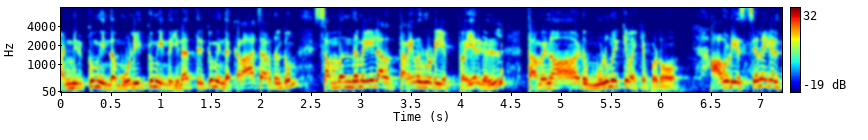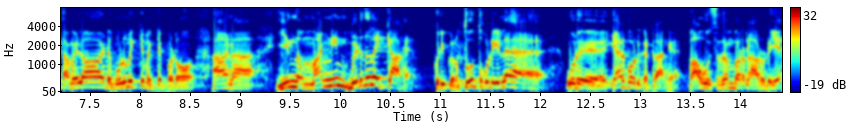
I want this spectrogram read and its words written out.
மண்ணிற்கும் இந்த மொழிக்கும் இந்த இனத்திற்கும் இந்த கலாச்சாரத்திற்கும் சம்பந்தமே இல்லாத தலைவர்களுடைய பெயர்கள் தமிழ்நாடு முழுமைக்கும் வைக்கப்படும். அவருடைய சிலைகள் தமிழ்நாடு முழுமைக்கும் வைக்கப்படும். ஆனால் இந்த மண்ணின் விடுதலைக்காக குறிக்கணும் தூத்துக்குடியில் ஒரு ஏர்போர்ட் கட்டுறாங்க. வாவு சிதம்பரனாருடைய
